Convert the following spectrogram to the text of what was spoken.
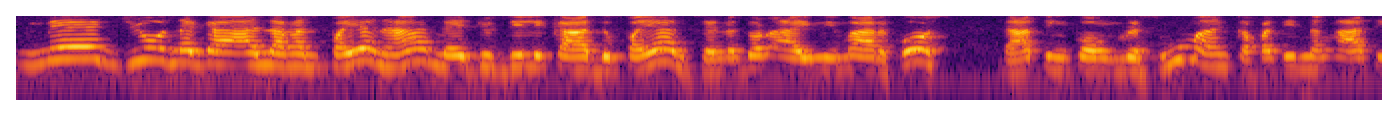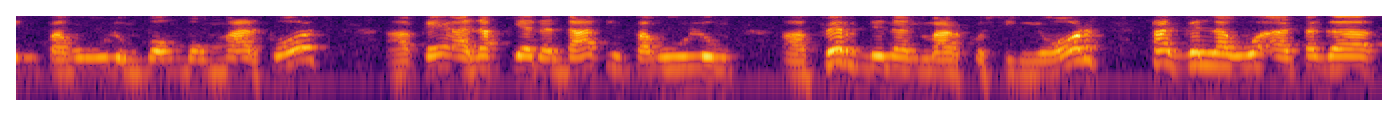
medyo nag-aalangan pa yan ha, medyo delikado pa yan. Senador Amy Marcos, dating congresswoman, kapatid ng ating Pangulong Bongbong Marcos, okay, anak yan ng dating Pangulong uh, Ferdinand Marcos Sr., taga, uh, taga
